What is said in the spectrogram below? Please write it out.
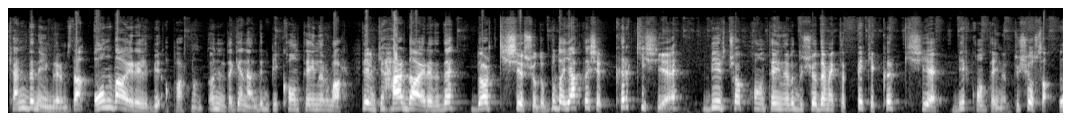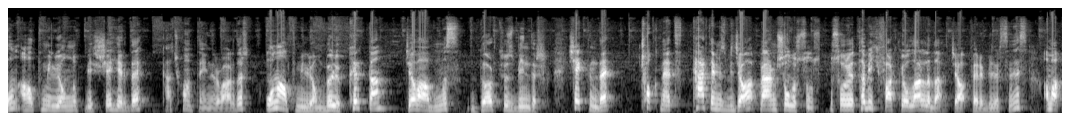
Kendi deneyimlerimizden 10 daireli bir apartmanın önünde genelde bir konteyner var. Diyelim ki her dairede de 4 kişi yaşıyordu. Bu da yaklaşık 40 kişiye bir çöp konteyneri düşüyor demektir. Peki 40 kişiye bir konteyner düşüyorsa 16 milyonluk bir şehirde kaç konteyner vardır? 16 milyon bölü 40'tan cevabımız 400 bindir. Şeklinde çok net, tertemiz bir cevap vermiş olursunuz. Bu soruya tabii ki farklı yollarla da cevap verebilirsiniz. Ama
